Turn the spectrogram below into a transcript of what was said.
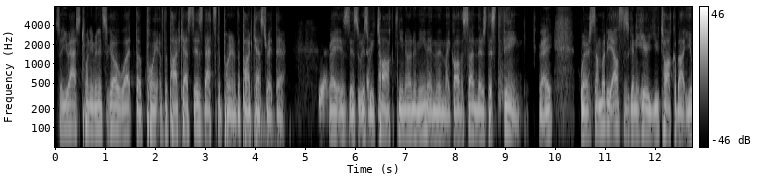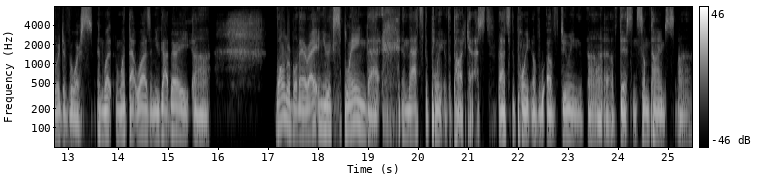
So you asked 20 minutes ago what the point of the podcast is. That's the point of the podcast right there. Yeah. right? Is, is is we talked you know what i mean? And then like all of a sudden there's this thing right? Where somebody else is going to hear you talk about your divorce and what and what that was and you got very uh vulnerable there right? And you explained that and that's the point of the podcast. That's the point of of doing uh of this. And sometimes uh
